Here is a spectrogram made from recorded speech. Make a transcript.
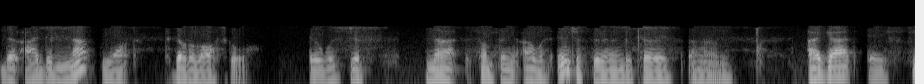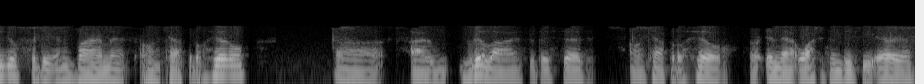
that I did not want to go to law school. It was just not something I was interested in because um, I got a feel for the environment on Capitol Hill. Uh, I realized that they said on Capitol Hill or in that Washington D.C. area,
